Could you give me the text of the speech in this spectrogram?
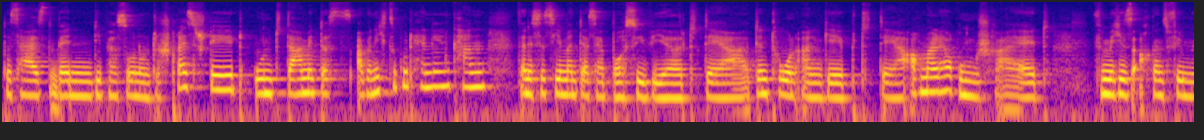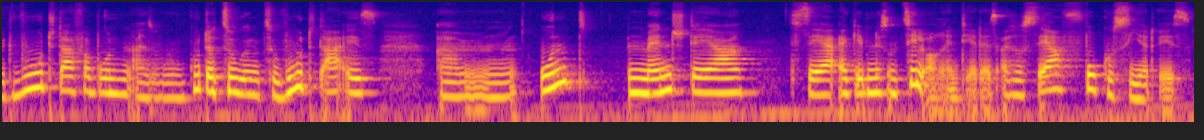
das heißt, wenn die Person unter Stress steht und damit das aber nicht so gut handeln kann, dann ist es jemand, der sehr bossy wird, der den Ton angibt, der auch mal herumschreit. Für mich ist auch ganz viel mit Wut da verbunden, also guter Zugang zur Wut da ist. Ähm, und ein Mensch, der sehr ergebnis- und zielorientiert ist, also sehr fokussiert ist.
